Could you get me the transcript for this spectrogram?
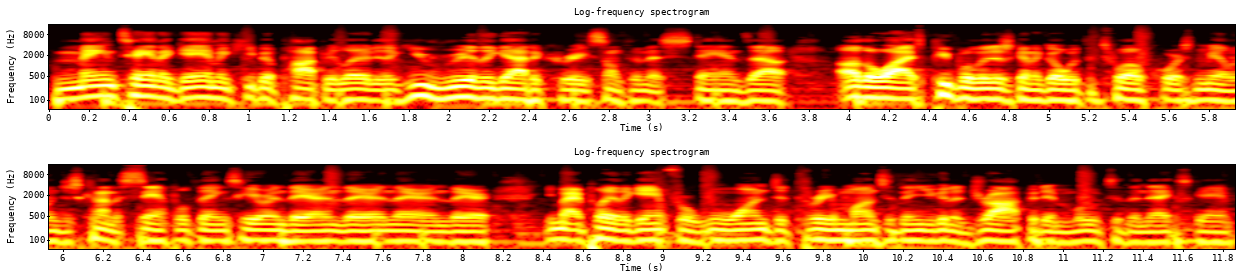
maintain a game and keep it popularity, like you really got to create something that stands out. Otherwise, people are just going to go with the 12 course meal and just kind of sample things here and there and there and there and there. You might play the game for one to three months and then you're going to drop it and move to the next game.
